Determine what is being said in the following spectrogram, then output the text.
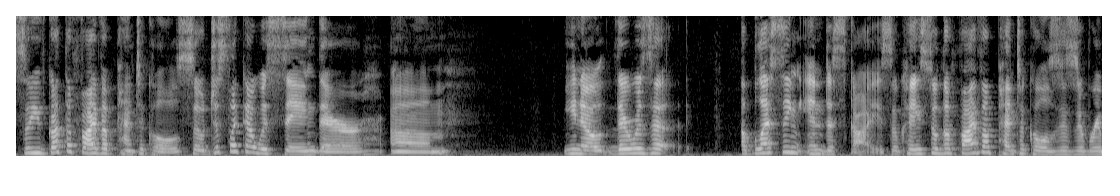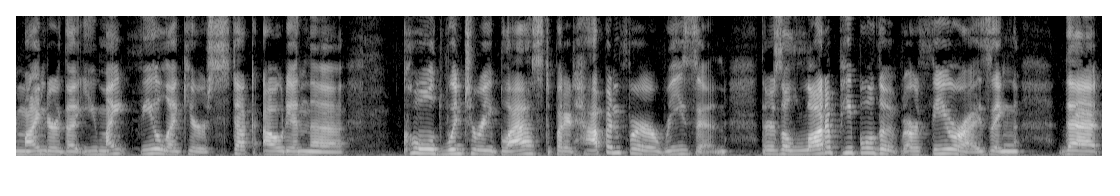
So you've got the Five of Pentacles. So just like I was saying there, um, you know, there was a a blessing in disguise. Okay, so the Five of Pentacles is a reminder that you might feel like you're stuck out in the cold wintry blast, but it happened for a reason. There's a lot of people that are theorizing that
